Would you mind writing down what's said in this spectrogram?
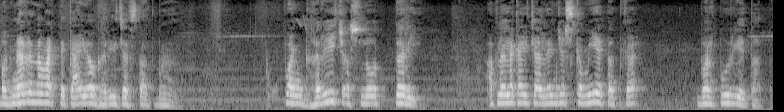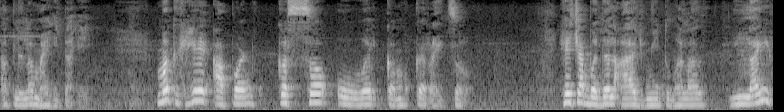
बघणाऱ्यांना वाटते काय अ घरीच असतात म्हणून. पण घरीच असलो तरी आपल्याला काही चॅलेंजेस कमी येतात का? भरपूर येतात आपल्याला माहीत आहे. मग हे आपण कसं ओव्हरकम करायचं? ह्याच्याबद्दल आज मी तुम्हाला लाईफ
